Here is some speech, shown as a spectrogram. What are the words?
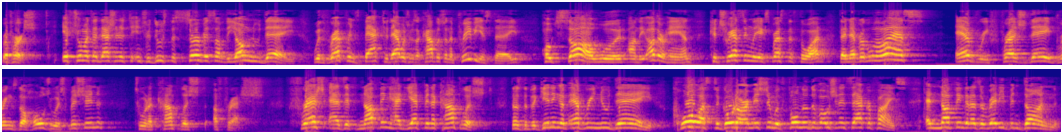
Rav Hirsch. If Trumas Hadeshin is to introduce the service of the young new day with reference back to that which was accomplished on the previous day, Hotzah would, on the other hand, contrastingly express the thought that nevertheless, every fresh day brings the whole Jewish mission to an accomplished afresh fresh as if nothing had yet been accomplished. Does the beginning of every new day call us to go to our mission with full new devotion and sacrifice, and nothing that has already been done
